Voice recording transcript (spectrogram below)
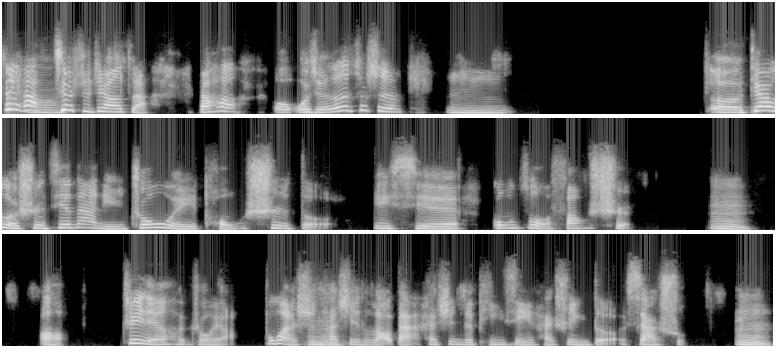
对啊，就是这样子啊。然后我我觉得就是，嗯，呃，第二个是接纳你周围同事的一些工作方式。嗯，哦，这一点很重要。不管是他是你的老板，还是你的平行，还是你的下属。嗯，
